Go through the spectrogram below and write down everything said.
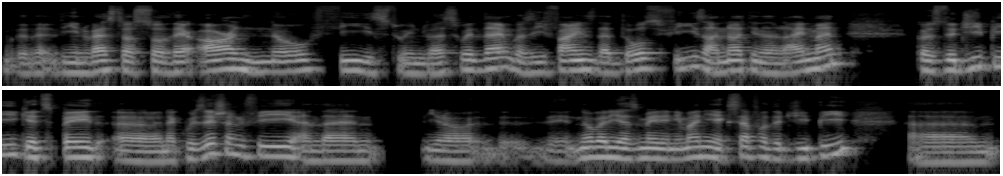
the, the investors. So there are no fees to invest with them because he finds that those fees are not in alignment because the GP gets paid uh, an acquisition fee and then you know the, the, nobody has made any money except for the GP. Um,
